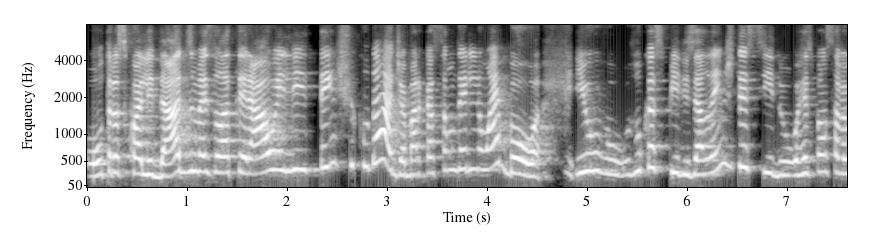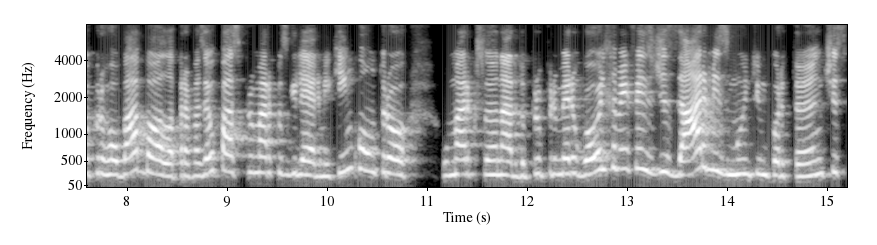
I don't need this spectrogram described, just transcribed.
outras qualidades, mas lateral ele tem dificuldade, a marcação dele não é boa. E o, Lucas Pires, além de ter sido o responsável por roubar a bola para fazer o passe para o Marcos Guilherme, que encontrou o Marcos Leonardo para o primeiro gol, ele também fez desarmes muito importantes.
